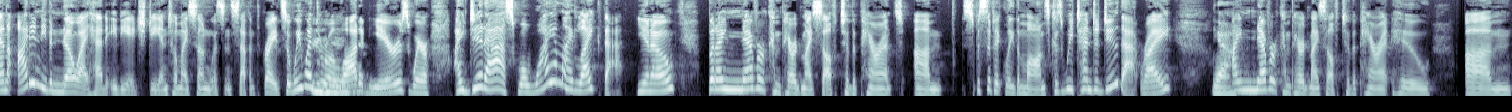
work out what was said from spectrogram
And I didn't even know I had ADHD until my son was in seventh grade. So we went through mm-hmm. a lot of years where I did ask, well, why am I like that? You know, but I never compared myself to the parent um, specifically the moms, because we tend to do that, right? Yeah. I never compared myself to the parent who um,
